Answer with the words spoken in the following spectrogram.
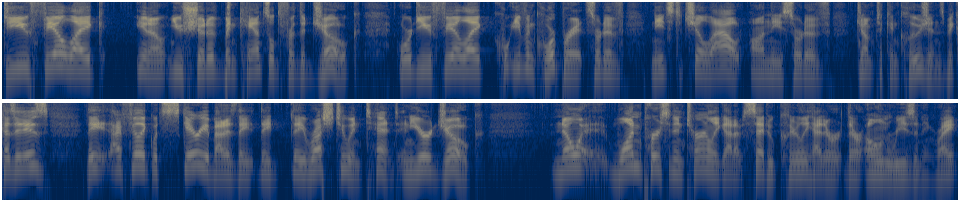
Do you feel like you know you should have been canceled for the joke or do you feel like even corporate sort of needs to chill out on these sort of jump to conclusions because it is they i feel like what's scary about it is they they they rush to intent and your joke no one person internally got upset who clearly had their, their own reasoning right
